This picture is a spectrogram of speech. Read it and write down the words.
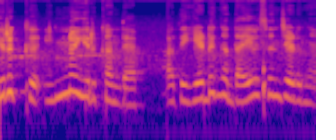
இருக்குது இன்னும் இருக்குது அந்த ஆப் அதை எடுங்க தயவு செஞ்சு எடுங்க.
